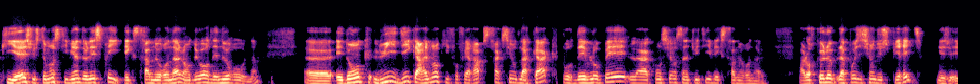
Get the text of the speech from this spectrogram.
qui est justement ce qui vient de l'esprit extraneuronal en dehors des neurones. Hein. Euh, et donc, lui, il dit carrément qu'il faut faire abstraction de la CAC pour développer la conscience intuitive extraneuronale. Alors que la position du spirit, et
